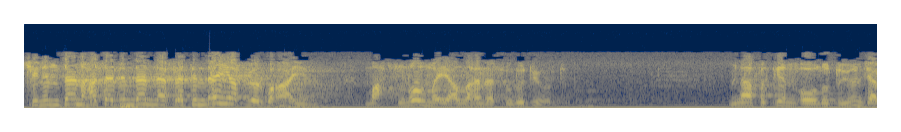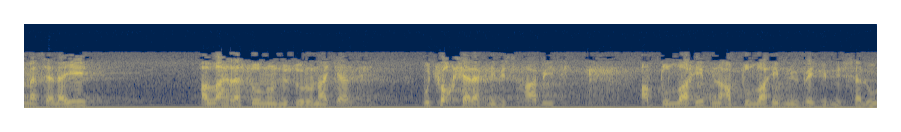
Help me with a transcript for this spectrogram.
Kininden, hasedinden, nefretinden yapıyor bu hain. Mahzun olmayı Allah'ın Resulü diyordu. Münafıkın oğlu duyunca meseleyi Allah Resulü'nün huzuruna geldi. Bu çok şerefli bir sahabiydi. Abdullah İbni Abdullah İbni Übey İbni Selul.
